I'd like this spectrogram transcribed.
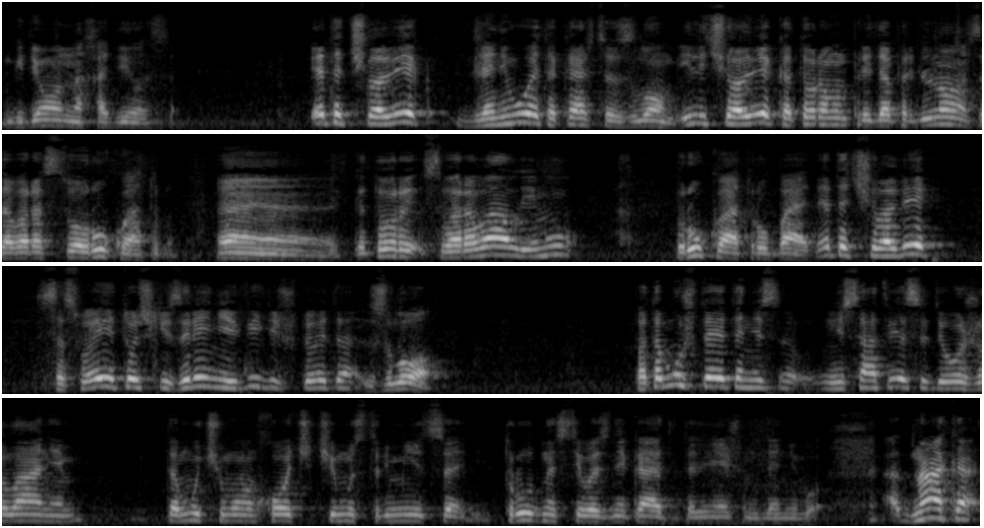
где он находился. Этот человек, для него это кажется злом. Или человек, которому предопределено за воровство руку, от, э, который своровал ему, руку отрубает. Этот человек со своей точки зрения видит, что это зло. Потому что это не, не соответствует его желаниям, тому, чему он хочет, чему стремится, трудности возникают в дальнейшем для него. Однако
